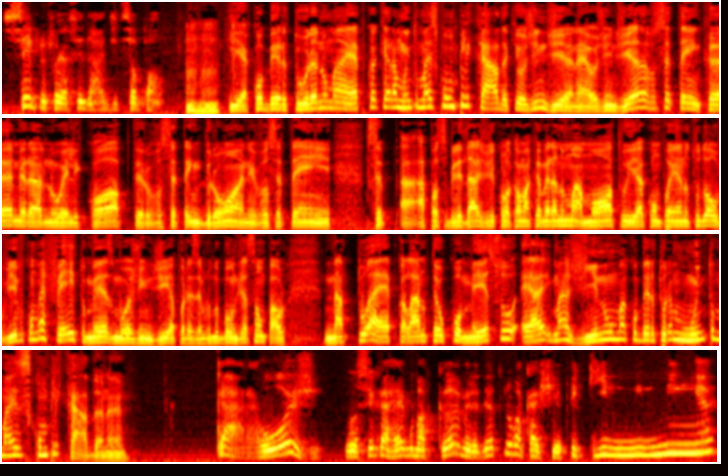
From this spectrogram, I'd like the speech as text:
sempre foi a cidade de São Paulo. E a cobertura numa época que era muito mais complicada que hoje em dia, né? Hoje em dia você tem câmera no helicóptero, você tem drone, você tem você, a, a, possibilidade de colocar uma câmera numa moto e ir acompanhando tudo ao vivo, como é feito mesmo hoje em dia, por exemplo, no Bom Dia São Paulo. Na tua época, lá no teu começo, é, imagino, uma cobertura muito mais complicada, né? Cara, hoje você carrega uma câmera dentro de uma caixinha pequenininha,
